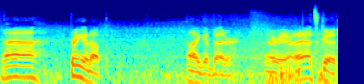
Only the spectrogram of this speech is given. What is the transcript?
Ah, bring it up. I like it better. There we are. That's good.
